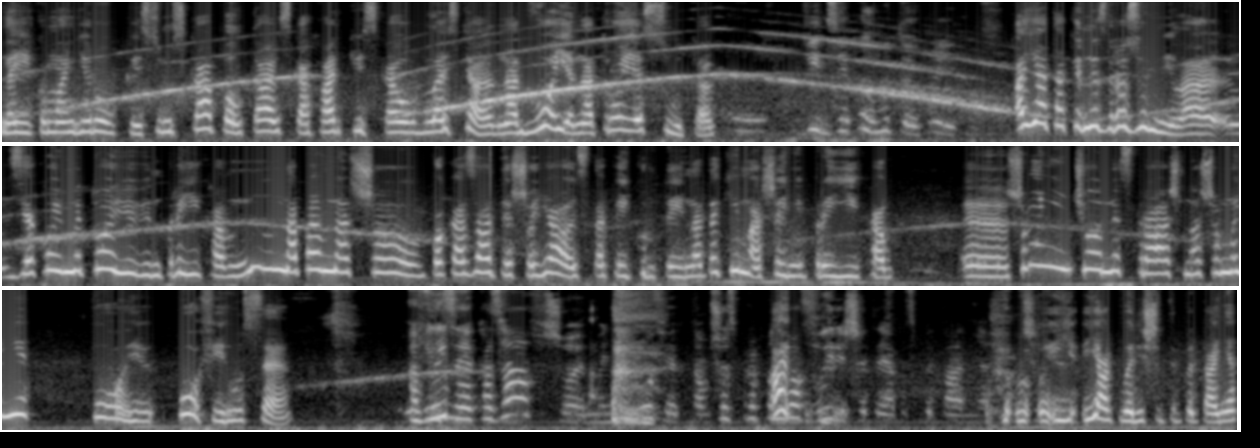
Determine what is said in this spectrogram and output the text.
На її командіровки Сумська, Полтавська, Харківська область, на двоє, на троє суток. Він з якою метою приїхав? А я так і не зрозуміла, з якою метою він приїхав. Ну, напевно, що показати, що я ось такий крутий, на такій машині приїхав, е, що мені нічого не страшно, що мені пофіг усе. А Він ви це казав, що мені пофіг, там щось пропонував вирішити якось питання. Чи? Як вирішити питання?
